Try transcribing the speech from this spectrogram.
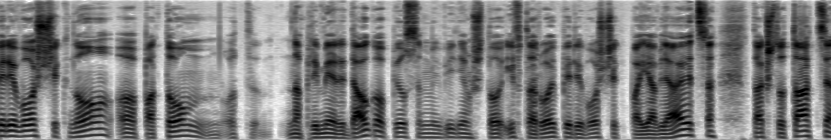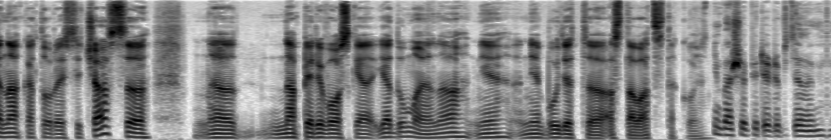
перевозчик, но э, потом, вот на примере Даугавпилса мы видим, что и второй перевозчик появляется. Так что та цена, которая сейчас э, на перевозке, я думаю, она не, не будет оставаться такой. Небольшой перерыв сделаем.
